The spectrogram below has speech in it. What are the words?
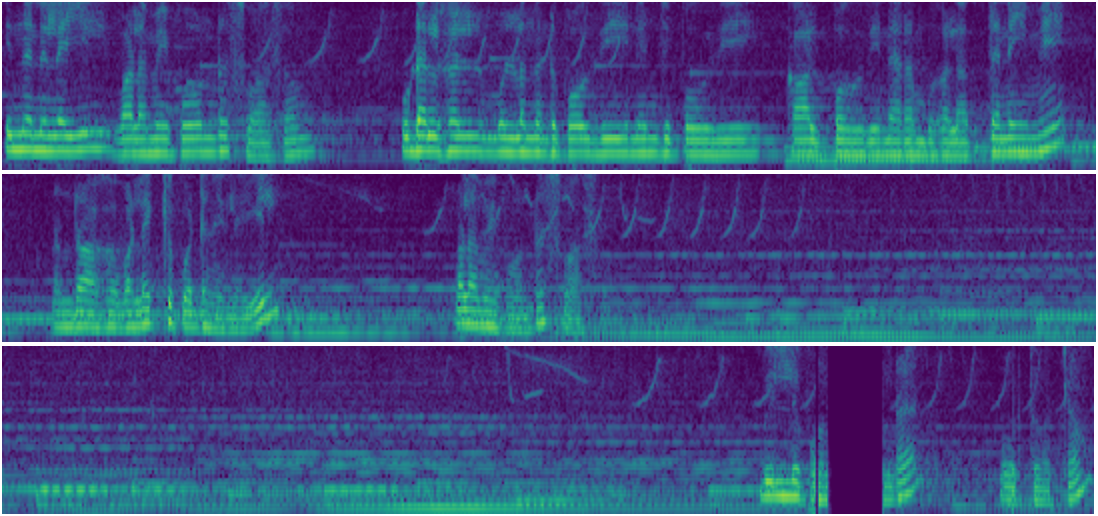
இந்த நிலையில் வளமை போன்ற சுவாசம் உடல்கள் முள்ளந்தண்டு பகுதி நெஞ்சு பகுதி கால் பகுதி நரம்புகள் அத்தனையுமே நன்றாக வளைக்கப்பட்ட நிலையில் வளமை போன்ற சுவாசம். வில்லு போன்ற ஒரு தோற்றம்.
